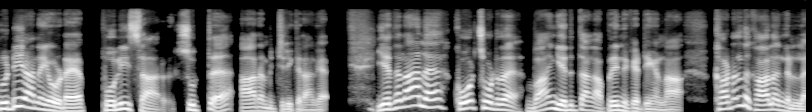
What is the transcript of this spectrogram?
பிடியானையோட போலீசார் சுத்த ஆரம்பிச்சிருக்கிறாங்க. எதனால கோட் சொல்ற வாங்கி எடுத்தாங்க அப்படின்னு கேட்டீங்கன்னா கடந்த காலங்கள்ல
